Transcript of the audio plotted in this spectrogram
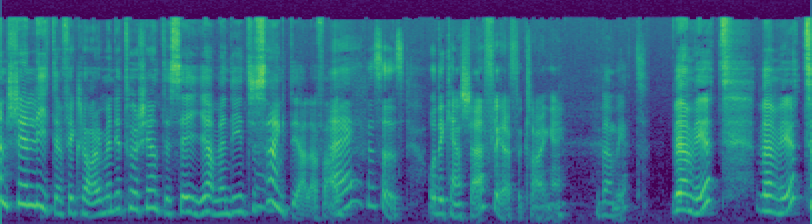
kanske en liten förklaring, men det törs jag inte säga. Men det är intressant i alla fall. Nej, precis. Och det kanske är flera förklaringar. Vem vet? Vem vet? Vem vet?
